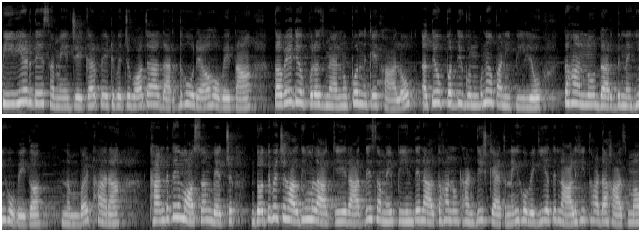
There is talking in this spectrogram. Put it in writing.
ਪੀਰੀਅਡ ਦੇ ਸਮੇਂ ਜੇਕਰ ਪੇਟ ਵਿੱਚ ਬਹੁਤ ਜ਼ਿਆਦਾ ਦਰਦ ਹੋ ਰਿਹਾ ਹੋਵੇ ਤਾਂ ਤਵੇ ਦੇ ਉੱਪਰ ਅਜਮੈਨ ਨੂੰ ਭੁੰਨ ਕੇ ਖਾ ਲਓ ਅਤੇ ਉੱਪਰ ਦੀ ਗੁਨਗੁਣਾ ਪਾਣੀ ਪੀ ਲਿਓ। ਤੁਹਾਨੂੰ ਦਰਦ ਨਹੀਂ ਹੋਵੇਗਾ। ਨੰਬਰ 18 ਠੰਡ ਦੇ ਮੌਸਮ ਵਿੱਚ ਦੁੱਧ ਵਿੱਚ ਹਲਦੀ ਮਿਲਾ ਕੇ ਰਾਤ ਦੇ ਸਮੇਂ ਪੀਣ ਦੇ ਨਾਲ ਤੁਹਾਨੂੰ ਠੰਡ ਦੀ ਸ਼ਿਕਾਇਤ ਨਹੀਂ ਹੋਵੇਗੀ ਅਤੇ ਨਾਲ ਹੀ ਤੁਹਾਡਾ ਹਾਜ਼ਮਾ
